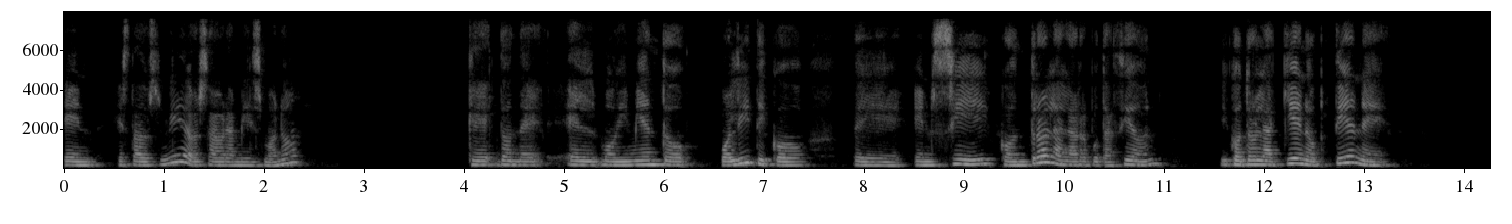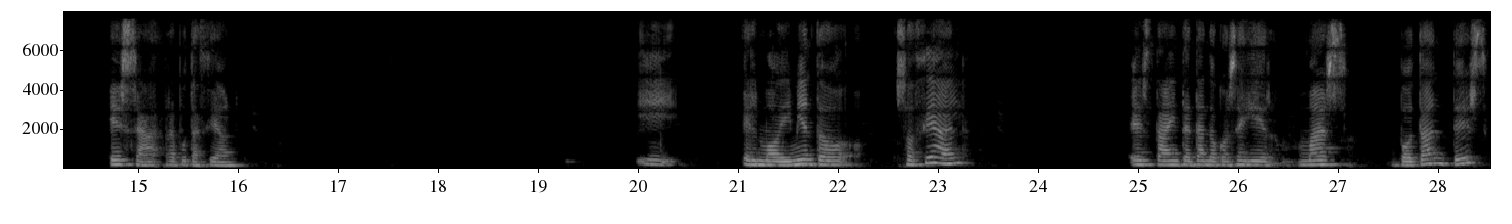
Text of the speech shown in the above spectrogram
en Estados Unidos ahora mismo, ¿no? Que donde el movimiento político eh, en sí controla la reputación y controla quién obtiene esa reputación. Y el movimiento social está intentando conseguir más votantes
